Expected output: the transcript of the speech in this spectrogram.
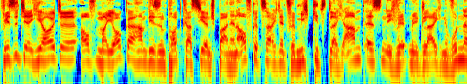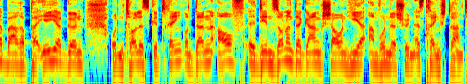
Wir sind ja hier heute auf Mallorca, haben diesen Podcast hier in Spanien aufgezeichnet. Für mich gibt's gleich Abendessen. Ich werde mir gleich eine wunderbare Paella gönnen und ein tolles Getränk und dann auf äh, den Sonnenuntergang schauen hier am wunderschönen Estrenkstrand.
